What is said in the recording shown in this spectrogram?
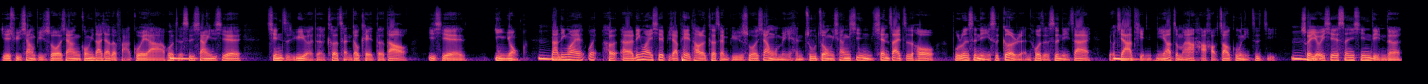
也许像比如说像公寓大厦的法规啊，或者是像一些亲子育儿的课程，都可以得到一些应用。嗯，那另外为和呃另外一些比较配套的课程，比如说像我们也很注重，相信现在之后，不论是你是个人，或者是你在。有家庭，你要怎么样好好照顾你自己？嗯，所以有一些身心灵的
